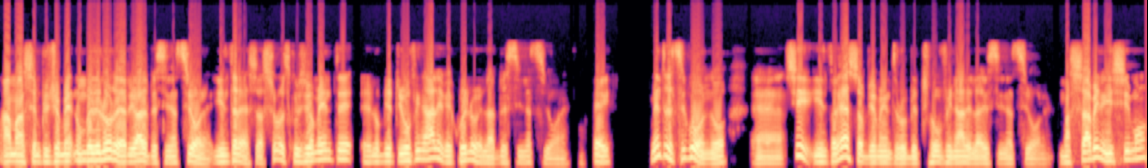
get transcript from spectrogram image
ama semplicemente, non vede l'ora di arrivare a destinazione, gli interessa solo e esclusivamente eh, l'obiettivo finale che è quello della destinazione, ok? Mentre il secondo, eh, sì, gli interessa ovviamente l'obiettivo finale della destinazione, ma sa benissimo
